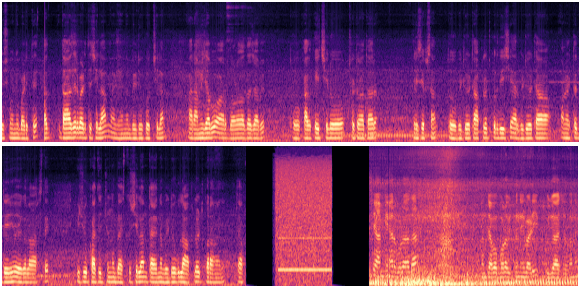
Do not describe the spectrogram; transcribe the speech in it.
বিশ্বনির বাড়িতে। দাদাদের বাড়িতে ছিলাম, এখানে ভিডিও করছিলাম। আর আমি যাব আর বড় দাদা যাবে। তো কালকেই ছিল ছোট দাদার রিসেপশান তো ভিডিওটা আপলোড করে দিয়েছি আর ভিডিওটা অনেকটা দেরি হয়ে গেল আসতে। কিছু কাজের জন্য ব্যস্ত ছিলাম, তাই জন্য ভিডিওগুলো আপলোড করা হয়নি। আমি আর বড় দাদা। এখন যাব বড় বিশ্বনির বাড়ি, পুজো আছে ওখানে।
